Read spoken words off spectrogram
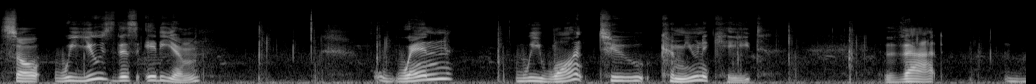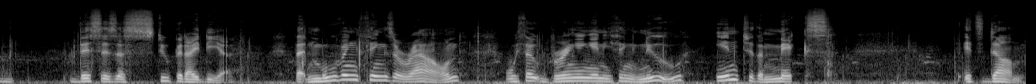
So we use this idiom when we want to communicate that this is a stupid idea. That moving things around without bringing anything new into the mix, it's dumb.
